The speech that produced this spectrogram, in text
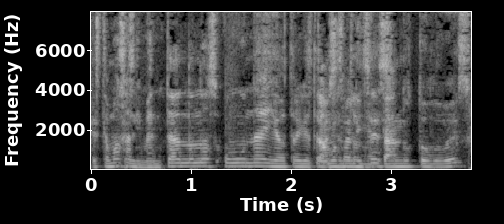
estamos alimentándonos una y otra y otra Estamos vez. Entonces, alimentando todo eso.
